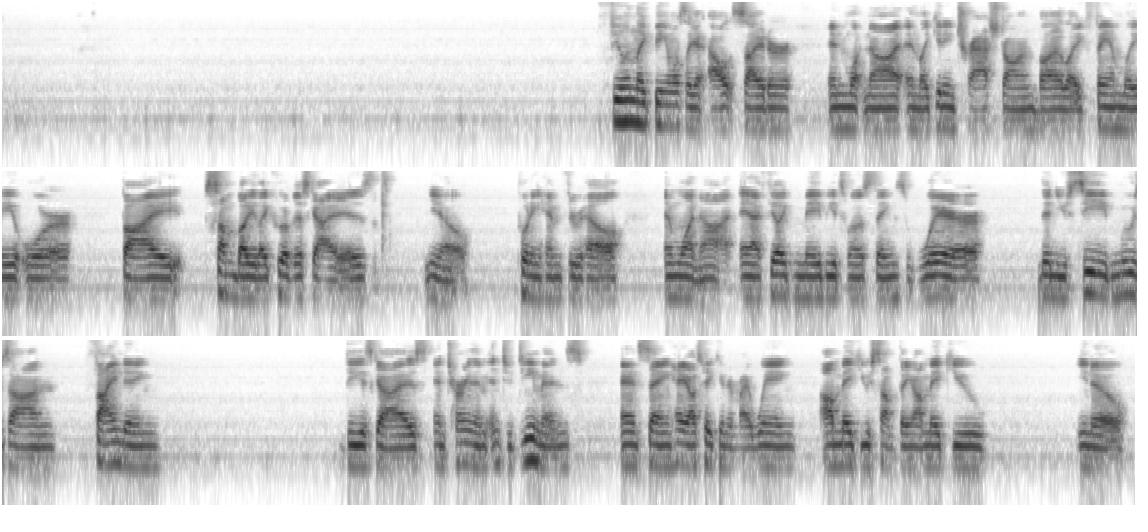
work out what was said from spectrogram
feeling like being almost like an outsider and whatnot, and like getting trashed on by like family or by somebody like whoever this guy is, that's, you know, putting him through hell and whatnot. And I feel like maybe it's one of those things where then you see Muzan finding these guys and turning them into demons and saying, "Hey, I'll take you under my wing. I'll make you something. I'll make you, you know,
